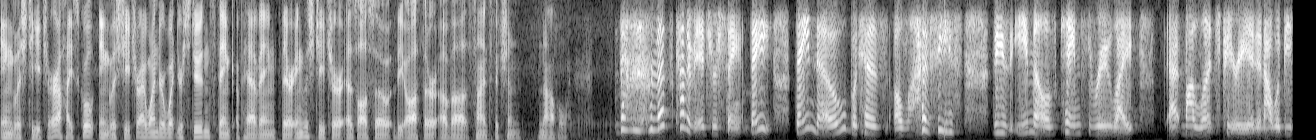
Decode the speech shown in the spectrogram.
English teacher, a high school English teacher. I wonder what your students think of having their English teacher as also the author of a science fiction novel. That's kind of interesting. They they know because a lot of these these emails came through like at my lunch period and I would be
